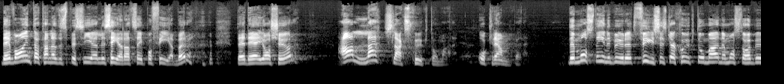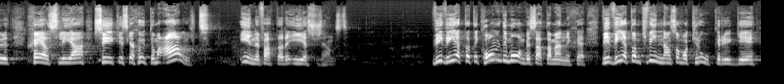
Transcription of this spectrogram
Det var inte att han hade specialiserat sig på feber, det är det jag kör. Alla slags sjukdomar och krämpor. Det måste inneburit fysiska sjukdomar, det måste ha burit själsliga, psykiska sjukdomar. Allt innefattade i Jesu tjänst. Vi vet att det kom demonbesatta människor. Vi vet om kvinnan som var krokryggig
